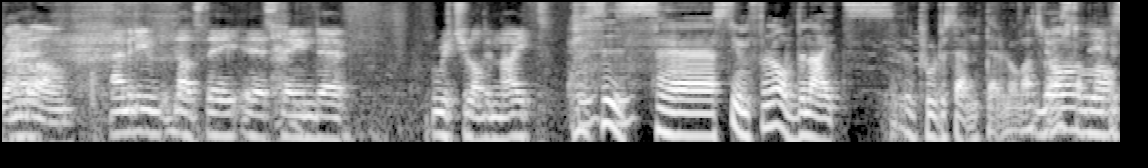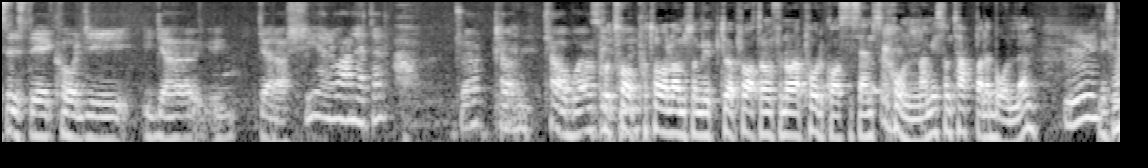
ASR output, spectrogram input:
Ramble on. Nej men det är ju Bloodstained eh, Ritual of the Night. Precis. Eh, Symphony of the Nights producent är det då va? tror Ja, det är precis det. Koji Iga, Igarashi är det vad han heter? Tror jag. Cowboy. På, ta, på tal om som vi tror jag pratade om för några podcaster sen, Konami som tappade bollen. Liksom,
